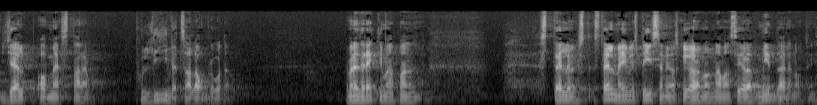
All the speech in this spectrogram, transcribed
hjälp av Mästaren på livets alla områden. Jag menar, det räcker med att man ställ, ställ mig vid spisen när jag ska göra någon avancerad middag eller någonting.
